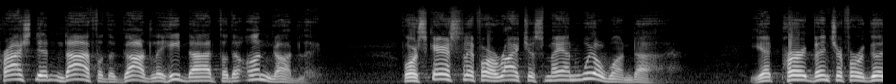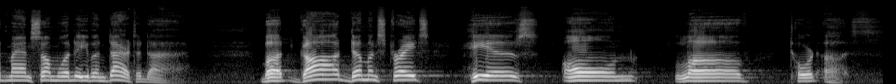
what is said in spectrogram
Christ didn't die for the godly, He died for the ungodly. For scarcely for a righteous man will one die. Yet peradventure for a good man some would even dare to die. But God demonstrates His own love toward us.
